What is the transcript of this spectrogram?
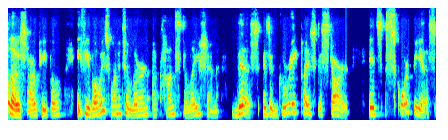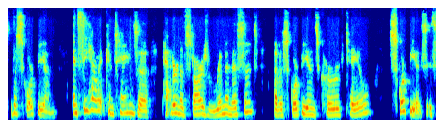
Hello, star people. If you've always wanted to learn a constellation, this is a great place to start. It's Scorpius, the scorpion, and see how it contains a pattern of stars reminiscent of a scorpion's curved tail? Scorpius is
